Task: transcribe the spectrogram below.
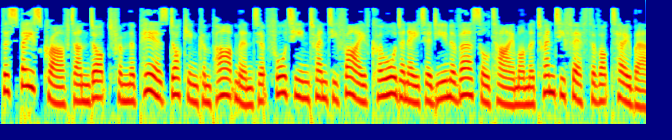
The spacecraft undocked from the Pirs docking compartment at 1425 Coordinated Universal Time on the 25th of October.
